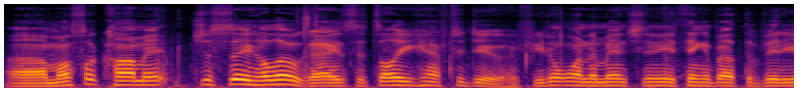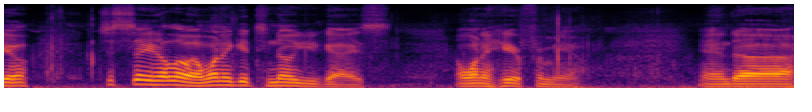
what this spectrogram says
Um, also comment, just say hello, guys. That's all you have to do. If you don't want to mention anything about the video, just say hello. I want to get to know you guys. I want to hear from you. And uh,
